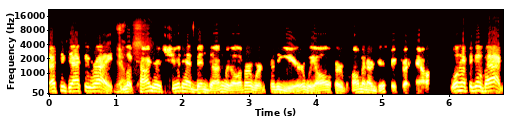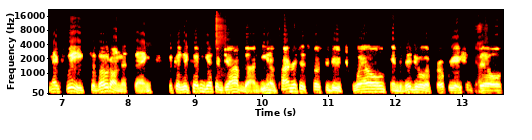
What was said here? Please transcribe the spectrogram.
That's exactly right. Yeah. Look, Congress should have been done with all of our work for the year. We all are home in our districts right now. We'll have to go back next week to vote on this thing because they couldn't get their job done. You know, Congress is supposed to do 12 individual appropriations bills.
